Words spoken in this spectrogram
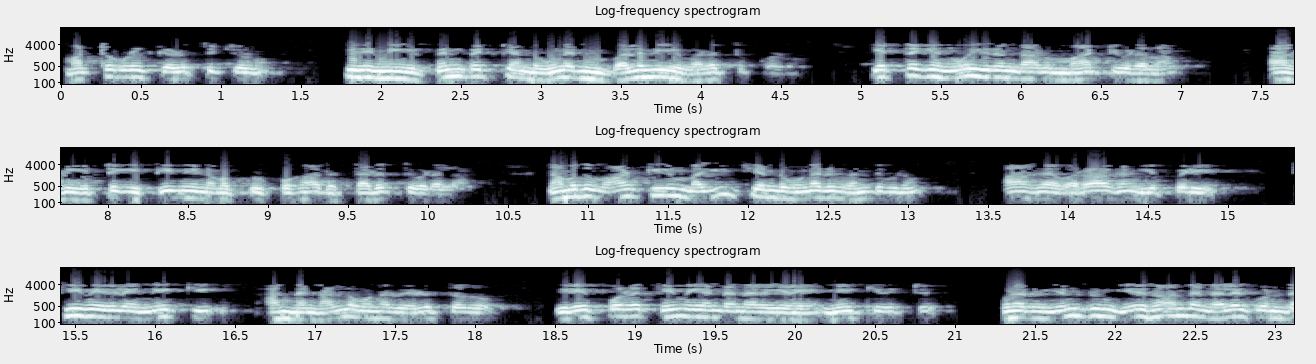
மற்றவர்களுக்கு எடுத்துச் சொல்லும். இதை நீங்கள் பின்பற்றி அந்த உணர்வின் வலிமையை வளர்த்துக் கொள்ளும். எத்தகைய நோய் இருந்தாலும் மாற்றி விடலாம் ஆக எத்தகைய தீமையை நமக்குள் புகாத தடுத்து விடலாம். நமது வாழ்க்கையில் மகிழ்ச்சி என்ற உணர்வு வந்துவிடும். ஆக வராகன் எப்படி தீமைகளை நீக்கி அந்த நல்ல உணர்வு எடுத்ததோ இதை போல தீமை என்ற நிலைகளை நீக்கிவிட்டு உணர்வு என்றும் ஏகாந்த நிலை கொண்ட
